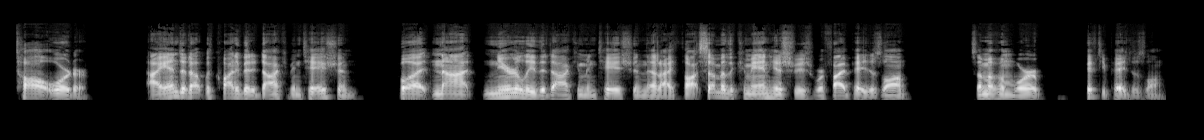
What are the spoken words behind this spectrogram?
tall order. I ended up with quite a bit of documentation, but not nearly the documentation that I thought. Some of the command histories were five pages long, some of them were 50 pages long.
